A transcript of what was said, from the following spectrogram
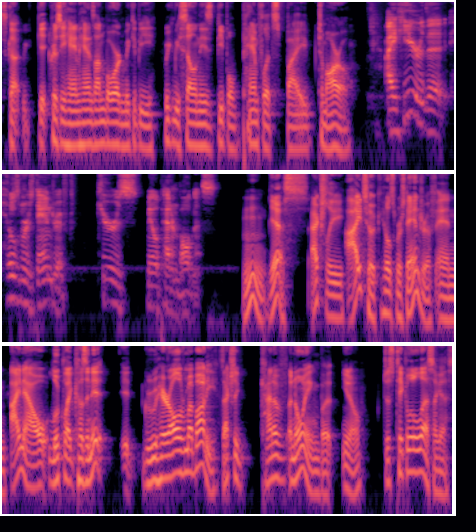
It's got get Chrissy Hand hands on board, and we could be we could be selling these people pamphlets by tomorrow. I hear that Hillsmer's dandruff cures male pattern baldness. Mm, yes, actually, I took Hillsmer's dandruff, and I now look like cousin it. It grew hair all over my body. It's actually kind of annoying, but you know, just take a little less, I guess.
